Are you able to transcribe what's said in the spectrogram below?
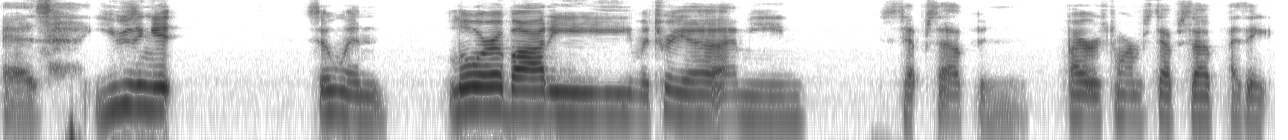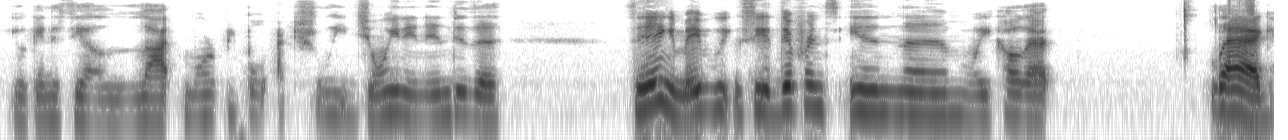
as using it. So when Lara Body, Maitreya, I mean, steps up and Firestorm steps up, I think you're going to see a lot more people actually joining into the thing, and maybe we can see a difference in, um, what you call that, lag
